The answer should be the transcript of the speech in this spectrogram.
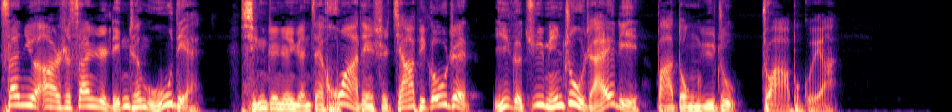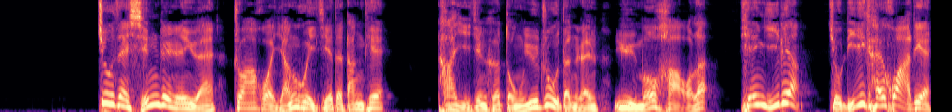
三月二十三日凌晨五点。刑侦人员在华店市夹皮沟镇一个居民住宅里把董玉柱抓捕归案。就在刑侦人员抓获杨慧杰的当天，他已经和董玉柱等人预谋好了，天一亮就离开华店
